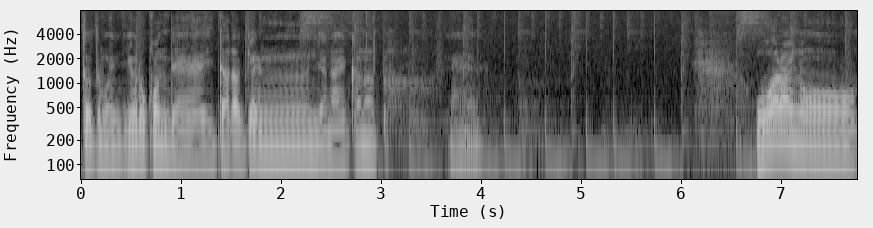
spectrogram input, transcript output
とても喜んでいただけるんじゃないかなと。えー。大洗の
